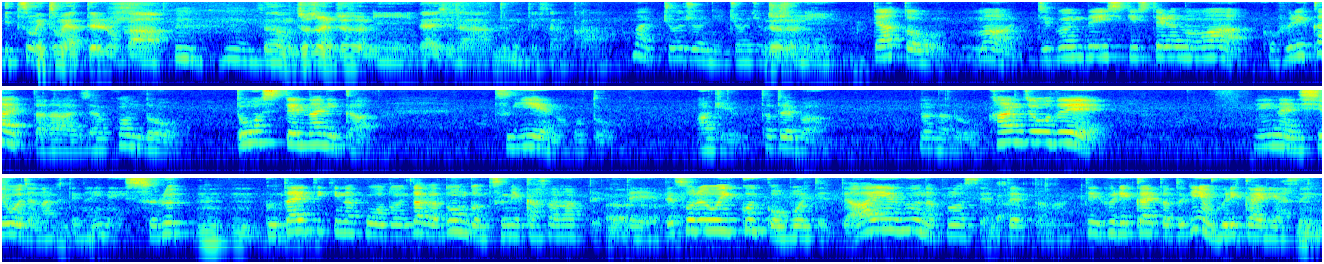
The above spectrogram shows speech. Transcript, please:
いつもいつもやってるのかそれとも徐々に徐々に大事だなと思ってきたのか、まあ徐々に徐々に。徐々に。であとまあ自分で意識してるのはこう振り返ったらじゃあ今度どうして何か次へのことをあげる。例えばなんだろう感情で何々しようじゃなくて何々する。うんうん。具体的な行動にだからどんどん積み重なっていって、うんでそれを一個一個覚えていってああいう風なプロセスやってったなって振り返った時にも振り返りやすい、うんうん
